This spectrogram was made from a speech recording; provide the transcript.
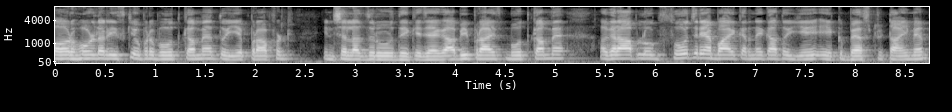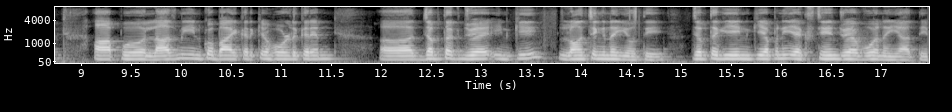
और होल्डर इसके ऊपर बहुत कम है तो ये प्रॉफिट इनशाला ज़रूर दे के जाएगा। अभी प्राइस बहुत कम है। अगर आप लोग सोच रहे हैं बाय करने का तो ये एक बेस्ट टाइम है। आप लाजमी इनको बाय करके होल्ड करें। जब तक जो है इनकी लॉन्चिंग नहीं होती। जब तक ये इनकी अपनी एक्सचेंज जो है वो नहीं आती।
